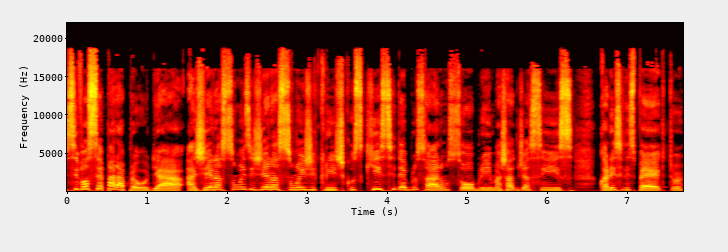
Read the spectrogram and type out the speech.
Se você parar para olhar, há gerações e gerações de críticos que se debruçaram sobre Machado de Assis, Clarice Lispector,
